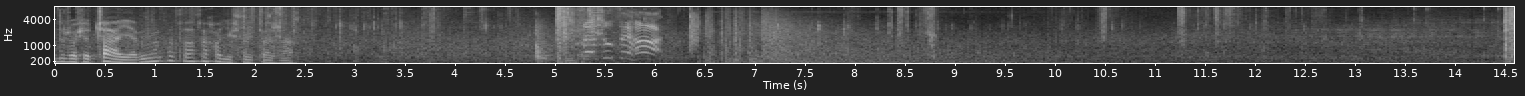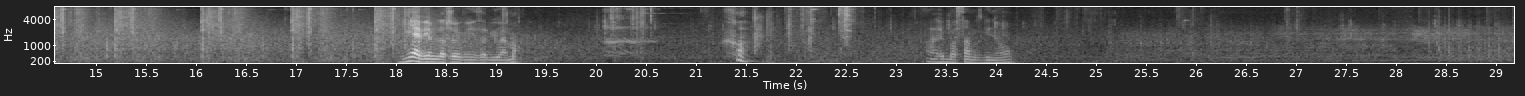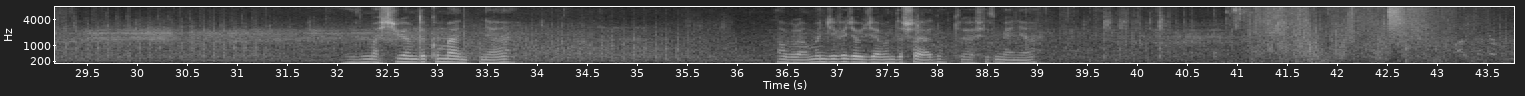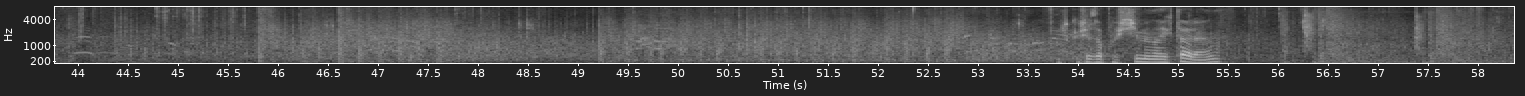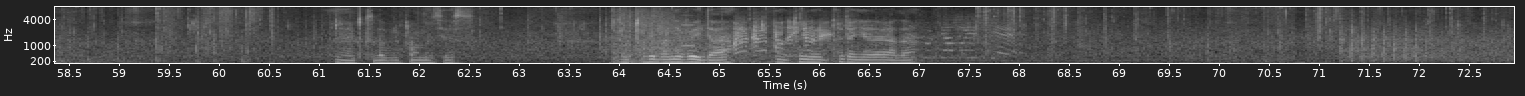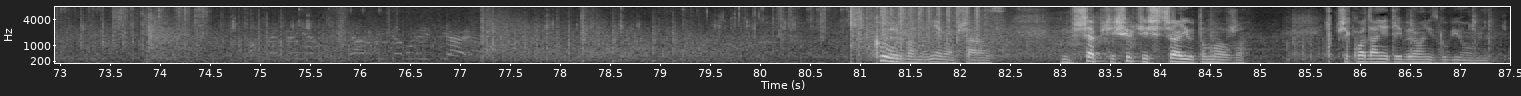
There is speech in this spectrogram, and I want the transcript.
Dużo się czaje, no bo to o to chodzi w snajperze. Zarzucę hak! Nie wiem dlaczego go nie zabiłem. Ho. Ale chyba sam zginął. Zmaściłem dokument, nie? Dobra, on będzie wiedział gdzie ja będę szedł, to ja się zmienię. Troszkę się zapuścimy na ich teren. Nie wiem, czy to dobry pomysł jest. No tu chyba nie wyjdę. No, tu nie, tutaj nie da rada. Kurwa, no nie mam szans. Bym Szybciej, szybciej strzelił to może. Przekładanie tej broni zgubiło mnie.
